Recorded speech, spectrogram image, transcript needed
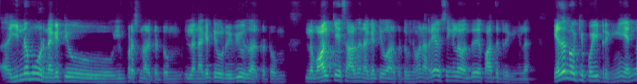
அஹ், இன்னமும் ஒரு நெகட்டிவ் இம்ப்ரெஷனா இருக்கட்டும் இல்ல நெகட்டிவ் ரிவ்யூஸா இருக்கட்டும் இல்ல வாழ்க்கையை சார்ந்த நெகட்டிவா இருக்கட்டும் இந்த மாதிரி நிறைய விஷயங்களை வந்து பார்த்துட்டு இருக்கீங்களே எதை நோக்கி போயிட்டு இருக்கீங்க என்ன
